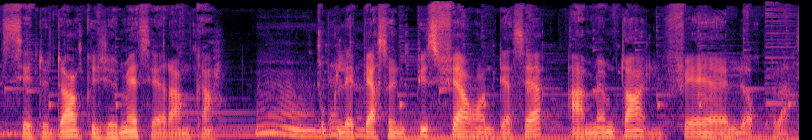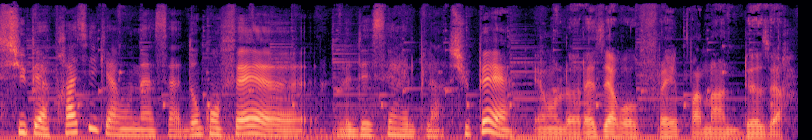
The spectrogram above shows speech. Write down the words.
c'est dedans que je mets ces ramequins. pour que les personnes puissent faire un dessert en même temps ils font leur plat. Super pratique Aruna ça. Donc on fait euh, le dessert et le plat. Super. Et on le réserve au frais pendant deux heures.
